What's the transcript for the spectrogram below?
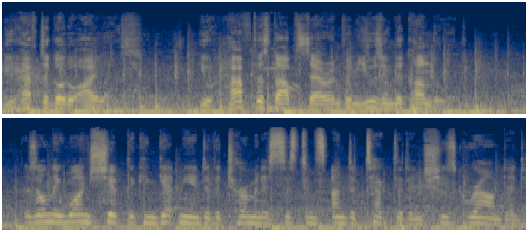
You have to go to Ilos. You have to stop Saren from using the conduit. There's only one ship that can get me into the Terminus systems undetected, and she's grounded.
